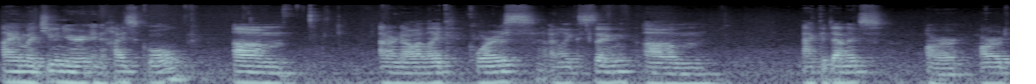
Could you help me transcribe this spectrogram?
I am a junior in high school. Um, I don't know, I like chorus, I like to sing. Um, academics are hard.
